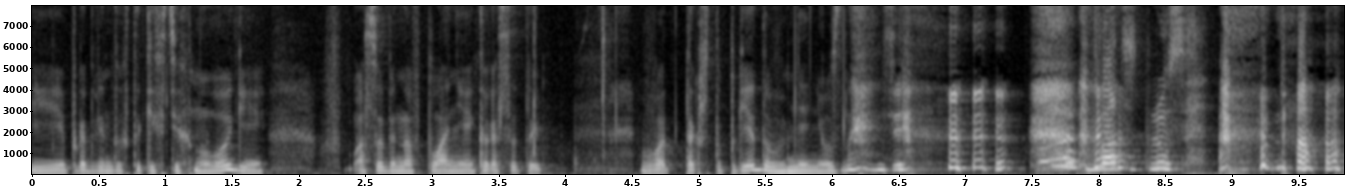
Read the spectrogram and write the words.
и продвинутых таких технологий, особенно в плане красоты. Вот, так что приеду, вы меня не узнаете. 20 плюс. Да,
